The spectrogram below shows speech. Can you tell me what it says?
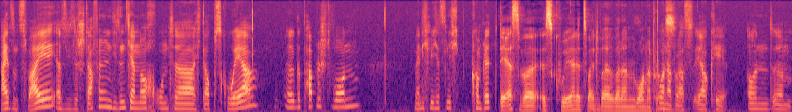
1 und 2, also diese Staffeln, die sind ja noch unter, ich glaube, Square äh, gepublished worden. Wenn ich mich jetzt nicht komplett. Der erste war äh, Square, der zweite war, war dann Warner Bros. Warner Bros., ja, okay. Und ähm,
